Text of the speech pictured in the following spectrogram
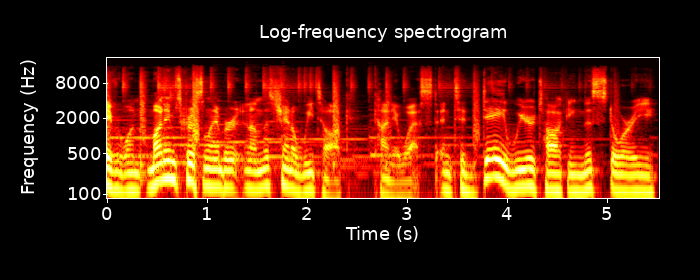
Hey everyone, my name is Chris Lambert, and on this channel we talk Kanye West. And today we are talking this story.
